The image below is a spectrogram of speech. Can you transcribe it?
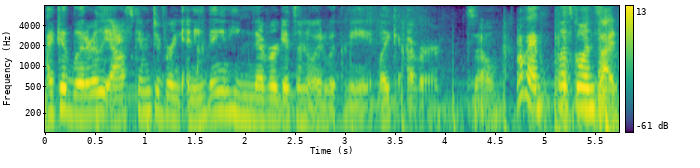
I could literally ask him to bring anything and he never gets annoyed with me, like ever. So, okay, let's go inside.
